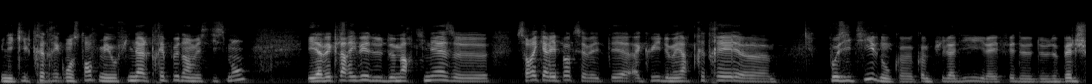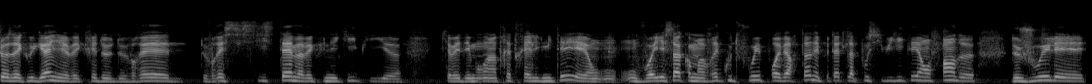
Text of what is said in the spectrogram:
une équipe très très constante, mais au final très peu d'investissement. Et avec l'arrivée de, de, Martinez, c'est vrai qu'à l'époque ça avait été accueilli de manière très très positive. Donc, euh, comme tu l'as dit, il avait fait de, de, de, belles choses avec Wigan. Il avait créé de, de, vrais, de vrais systèmes avec une équipe qui, euh, qui avait des moyens très très limités. Et on, on, voyait ça comme un vrai coup de fouet pour Everton et peut-être la possibilité enfin de, de jouer les,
